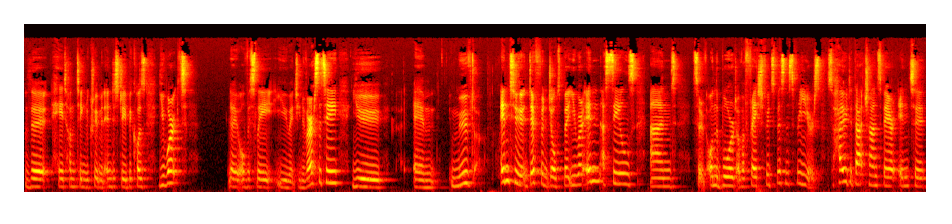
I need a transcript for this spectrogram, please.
the headhunting recruitment industry? Because you worked, now obviously you went to university, you um, moved into different jobs, but you were in a sales and sort of on the board of a fresh foods business for years. So, how did that transfer into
